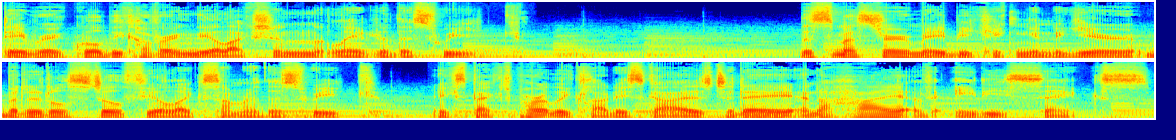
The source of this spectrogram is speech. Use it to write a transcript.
Daybreak will be covering the election later this week. The semester may be kicking into gear, but it'll still feel like summer this week. Expect partly cloudy skies today and a high of 86.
